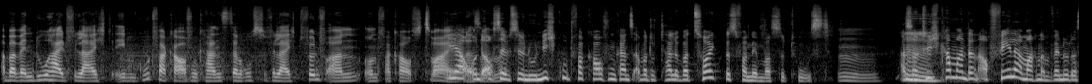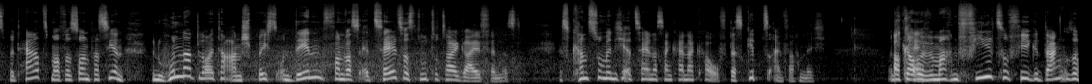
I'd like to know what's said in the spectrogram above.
aber wenn du halt vielleicht eben gut verkaufen kannst, dann rufst du vielleicht fünf an und verkaufst zwei. Ja, und so, auch ne? selbst wenn du nicht gut verkaufen kannst, aber total überzeugt bist von dem, was du tust. Mhm. Also natürlich kann man dann auch Fehler machen, aber wenn du das mit Herz machst, was soll denn passieren? Wenn du 100 Leute ansprichst und denen von was erzählst, was du total geil findest, das kannst du mir nicht erzählen, dass dann keiner kauft. Das gibt's einfach nicht. Und ich Okay. glaube, wir machen viel zu viel Gedanken. So,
